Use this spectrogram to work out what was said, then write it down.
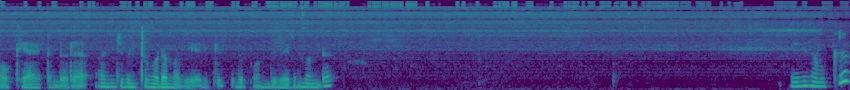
ഓക്കെ ആയിട്ടുണ്ട്. ഒരു അഞ്ച് മിനിറ്റും കൂടെ മതിയായിരിക്കും. ഇത് പൊന്തി വരുന്നുണ്ട്. ഇനി നമുക്ക്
